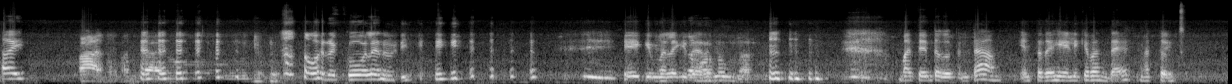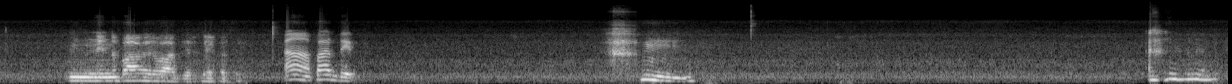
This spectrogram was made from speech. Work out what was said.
ಹಾಯ್ ಪಾದ ಅವರ ಕೋಲ ನೋಡಿ ಹೇಗೆ ಮಲಗಿದ್ದಾರೆ ಮತ್ತೆಂತ ಗೊತ್ತುಂಟಾ ಎಂತದ ಹೇಳಿಕೆ ಬಂದೆ ಮತ್ತೋಯ್ತು ನಿನ್ನ ಬಾವಿರವಾಗಿರ್ಬೇಕು ಹಾ ಪಾರ್ದೇವ್ ಹ್ಮ್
